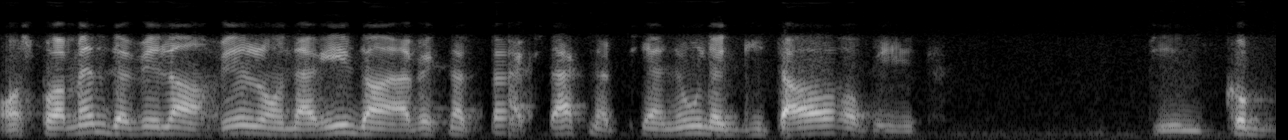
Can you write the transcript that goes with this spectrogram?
on se promène de ville en ville, on arrive dans- avec notre pack-sac, notre piano, notre guitare, puis, puis une coupe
